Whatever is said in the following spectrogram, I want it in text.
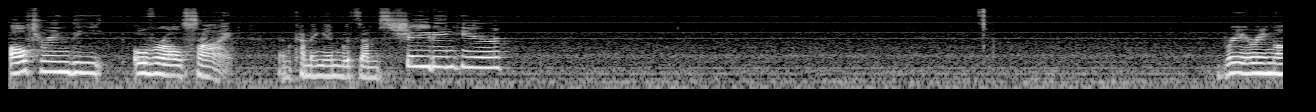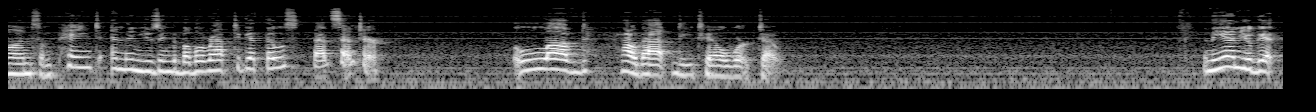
altering the overall sign. And coming in with some shading here. Brayering on some paint and then using the bubble wrap to get those that center. Loved how that detail worked out. In the end, you'll get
